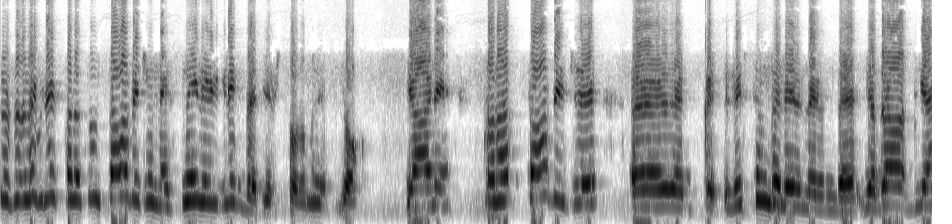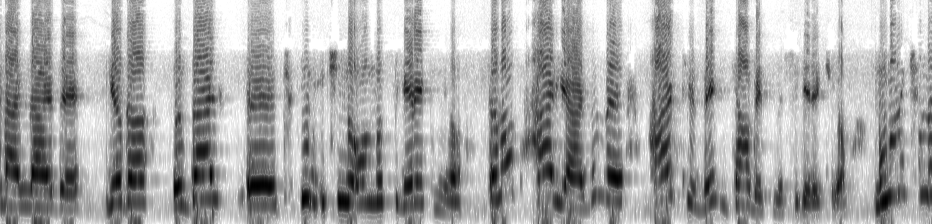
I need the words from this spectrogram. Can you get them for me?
sürdürülebilir sanatın sadece nesneyle ilgili de bir sorunu yok. Yani sanat sadece e, resim galerilerinde ya da bienallerde ya da özel e, tüpün içinde olması gerekmiyor. Sanat her yerde ve herkese hitap etmesi gerekiyor. Bunun için de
